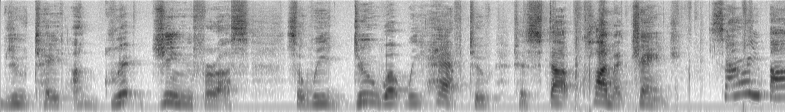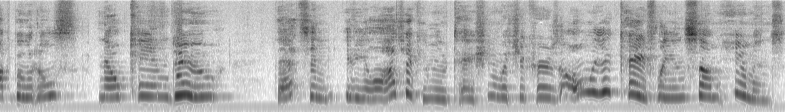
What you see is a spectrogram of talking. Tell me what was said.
mutate a grit gene for us so we do what we have to to stop climate change? Sorry, Bob Boodles, no can do. That's an ideological mutation which occurs only occasionally in some humans.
